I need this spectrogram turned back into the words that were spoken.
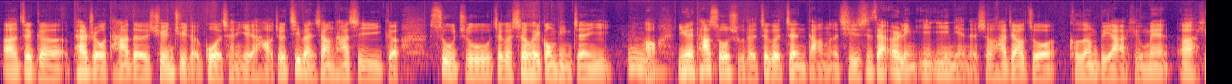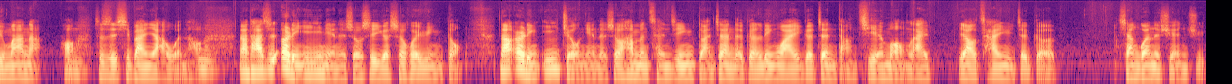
呃，这个 Pedro 他的选举的过程也好，就基本上他是一个诉诸这个社会公平正义，嗯好、因为他所属的这个政党呢，其实是在二零一一年的时候，它叫做 Colombia Human 呃 Humana。好、嗯这是西班牙文哈。嗯那它是二零一一年的时候是一个社会运动，那二零一九年的时候，他们曾经短暂的跟另外一个政党结盟，来要参与这个相关的选举。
